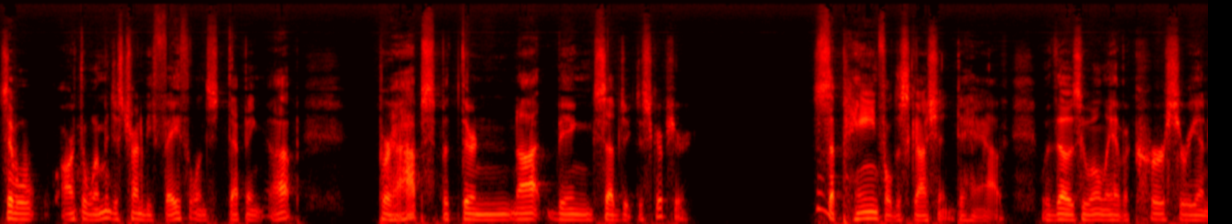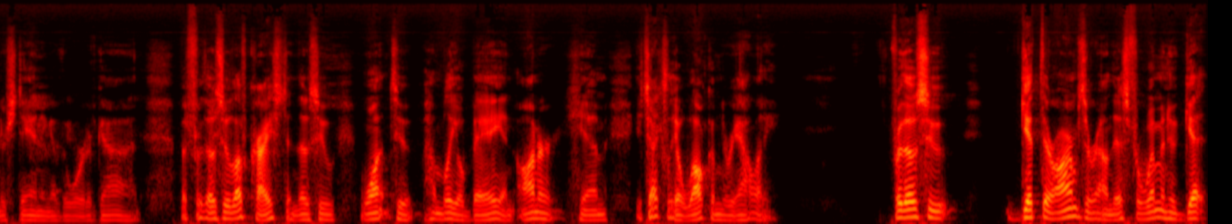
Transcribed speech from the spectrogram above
Say, well, aren't the women just trying to be faithful and stepping up? Perhaps, but they're not being subject to Scripture. This is a painful discussion to have with those who only have a cursory understanding of the Word of God. But for those who love Christ and those who want to humbly obey and honor Him, it's actually a welcomed reality. For those who get their arms around this, for women who get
